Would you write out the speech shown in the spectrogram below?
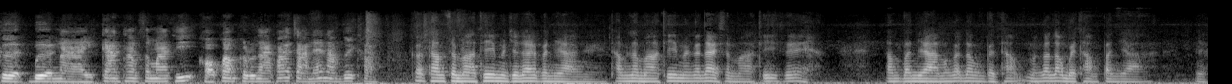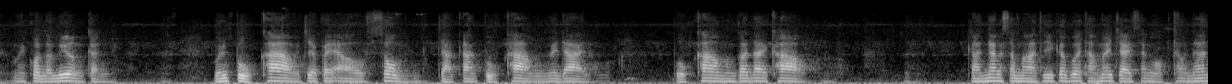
เกิดเบื่อหน่ายการทำสมาธิขอความกรุณาพระอาจารย์แนะนำด้วยค่ะ ก็ทำสมาธิมันจะได้ปัญญาไงทำสมาธิมันก็ได้สมาธิซิทำปัญญามันก็ต้องไปทำมันก็ต้องไปทำปัญญาเนี่ยมันคนละเรื่องกัน มือนปลูกข้าวจะไปเอาส้มจากการปลูกข้าวมันไม่ได้หรอกปลูกข้าวมันก็ได้ข้าว การนั่งสมาธิก็เพื่อทำให้ใจสงบเท่านั้น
